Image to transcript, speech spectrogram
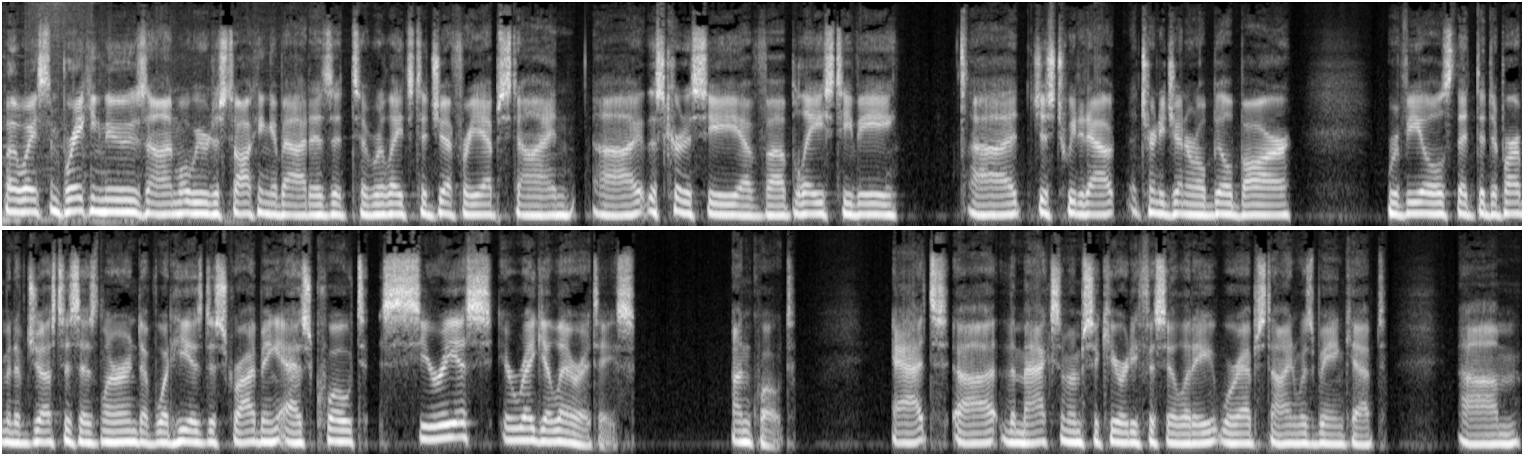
By the way, some breaking news on what we were just talking about as it uh, relates to Jeffrey Epstein. Uh, this courtesy of uh, Blaze TV. Uh, just tweeted out Attorney General Bill Barr reveals that the Department of Justice has learned of what he is describing as, quote, serious irregularities, unquote, at uh, the maximum security facility where Epstein was being kept. Um,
